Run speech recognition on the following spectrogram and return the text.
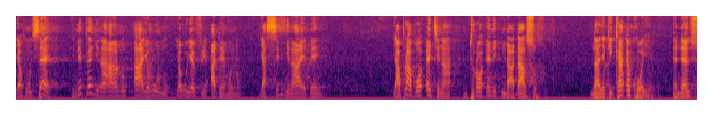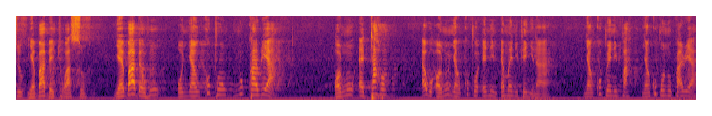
yɛhu sɛ nnipa nyinaa no a yɛwo no yɛwo yɛ firi adan mu no yɛase no nyinaa yɛ dɛn? Yɛabrabɔ agyina ntorɔ ne ndaadaa so. Na yɛkeka ɛkɔɔyɛ ɛnɛ nso yɛba abɛtoa so. Yɛba abɛho onyankopɔn nokware a ɔno ɛda hɔ ɛwɔ ɔno nyankopɔn anim ɛma nnipa nyinaa. Nyankopɔn nipa nyankopɔn nokware a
